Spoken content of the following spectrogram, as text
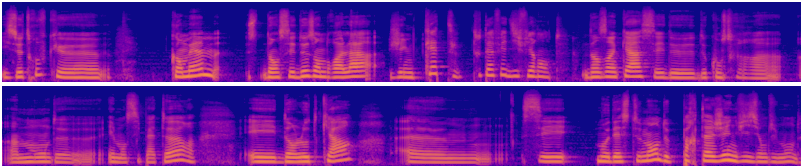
Il se trouve que, quand même, dans ces deux endroits-là, j'ai une quête tout à fait différente. Dans un cas, c'est de, construire un, un monde euh, émancipateur, et dans l'autre cas, euh, c'est modestement de partager une vision du monde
